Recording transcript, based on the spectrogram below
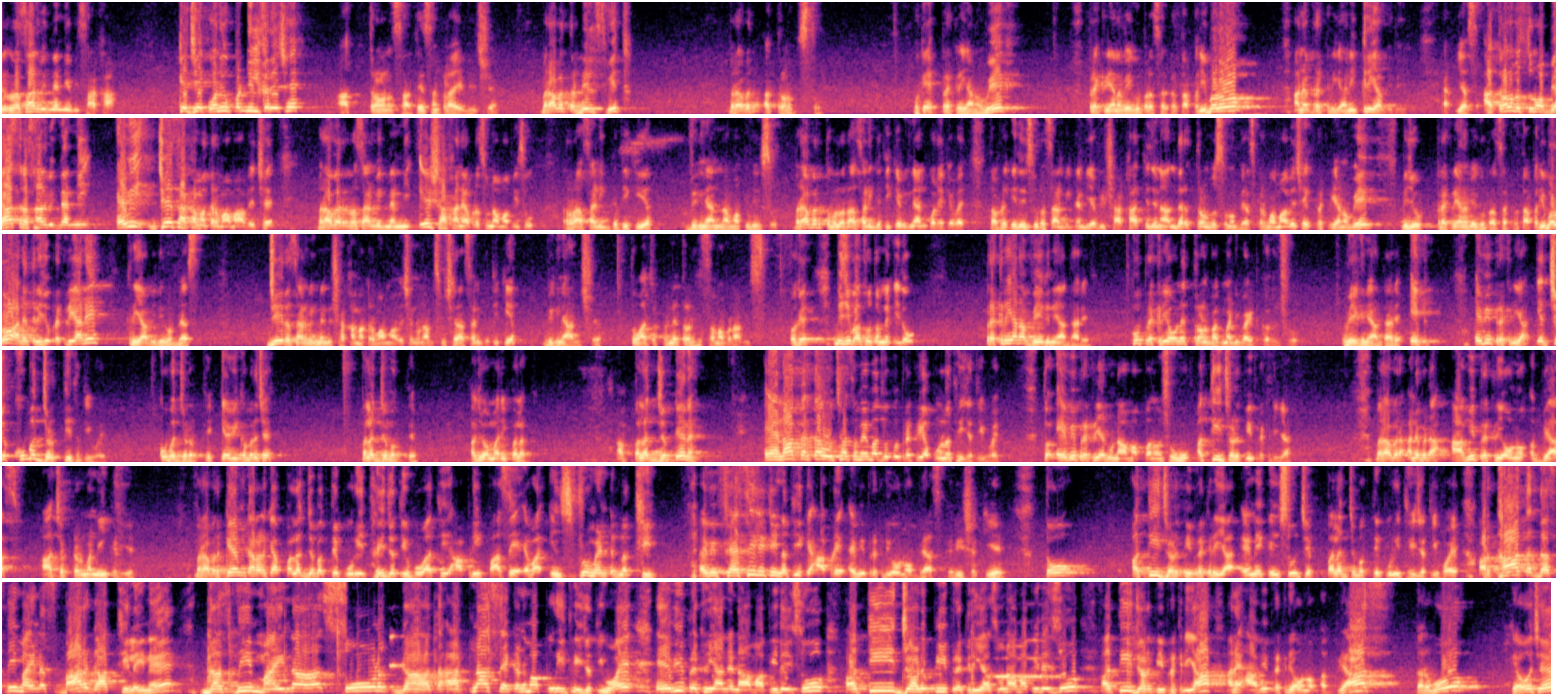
રસાયણ વિજ્ઞાનની એવી શાખા કે જે કોની ઉપર ડીલ કરે છે? આ ત્રણ સાથે સંકળાયેલી છે. બરાબર? તો ડીલ્સ વિથ બરાબર? આ ત્રણ વસ્તુ. ઓકે પ્રક્રિયાનો વેગ, પ્રક્રિયાના વેગ ઉપર અસર કરતા પરિબળો અને પ્રક્રિયાની ક્રિયાવિધિ. યસ આ ત્રણ વસ્તુનો અભ્યાસ રસાયણ વિજ્ઞાનની એવી જે શાખામાં કરવામાં આવે છે, બરાબર? રસાયણ વિજ્ઞાનની એ શાખાને આપણે શું નામ આપીશું? રાસાયણિક ગતિકીય વિજ્ઞાન નામ આપી દઈશું. બરાબર? તો બોલો, રાસાયણિક કે વિજ્ઞાન કોને કહેવાય? તો આપણે કહી દઈશું, રસાયણ વિજ્ઞાનની એવી શાખા કે જેના અંદર ત્રણ વસ્તુનો અભ્યાસ કરવામાં આવે છે. એક પ્રક્રિયાનો વેગ, બીજું પ્રક્રિયાનો વેગ ઉપર કરતા પરિબળો, અને ત્રીજું પ્રક્રિયાની ક્રિયાવિધિનો અભ્યાસ. જે રસાયણ વિજ્ઞાનની શાખામાં કરવામાં આવે છે, એનું નામ શું છે? રાસાયણિક ગતિકીય વિજ્ઞાન છે. તો આ ચેપ્ટરને ત્રણ હિસ્સામાં ભણાવીશ ઓકે? બીજી વાત હું તમને કહી દઉં. પ્રક્રિયાના વેગને આધારે હું પ્રક્રિયાઓને ત્રણ ભાગમાં ડિવાઈડ કરું છું. વેગને આધારે. એક એવી પ્રક્રિયા કે જે ખૂબ જ ઝડપથી થતી હોય. ખૂબ જ ઝડપથી. કેવી ખબર છે? પલક ઝબકતે. આ જો અમારી પલક. આ પલક ઝબકે ને, એના કરતાં ઓછા સમયમાં જો કોઈ પ્રક્રિયા પૂર્ણ થઈ જતી હોય, તો એવી પ્રક્રિયાનું નામ આપવાનો છું હું, અતિ ઝડપી પ્રક્રિયા. બરાબર? અને બેટા આવી પ્રક્રિયાઓનો અભ્યાસ આ ચેપ્ટરમાં નહીં કરીએ. બરાબર? કેમ? કારણ કે આ પલક ઝબકતે પૂરી થઈ જતી હોવાથી આપણી પાસે એવા ઇન્સ્ટ્રુમેન્ટ નથી. એવી ફેસિલિટી નથી કે આપણે એવી પ્રક્રિયાઓનો અભ્યાસ કરી શકીએ. તો અતિ ઝડપી પ્રક્રિયા એને કહીશું જે પલક ઝબકતે પૂરી થઈ જતી હોય. અર્થાત દસની માઇનસ બાર ગાતથી લઈને દસની માઇનસ સોળ ઘાત આટલા સેકન્ડમાં પૂરી થઈ જતી હોય એવી પ્રક્રિયાને નામ આપી દઈશું. અતિ ઝડપી પ્રક્રિયા. શું નામ આપી દઈશું? અતિ ઝડપી પ્રક્રિયા. અને આવી પ્રક્રિયાઓનો અભ્યાસ કરવો કેવો છે?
